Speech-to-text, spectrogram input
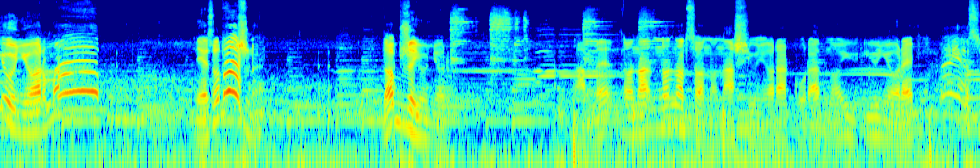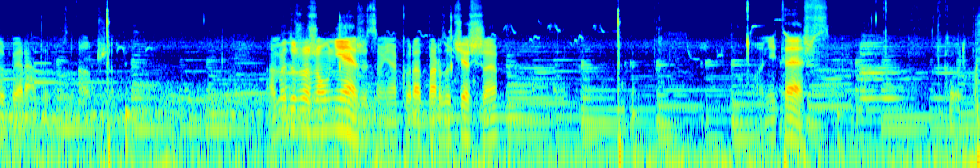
Junior ma... jest odważny. Dobrze, junior. Mamy, no, na, no, no co, no nasz junior akurat, no ju- juniorek, no daje sobie radę, więc dobrze. Mamy dużo żołnierzy, co mnie akurat bardzo cieszy. Oni też. Kurde.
